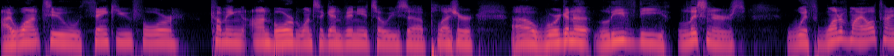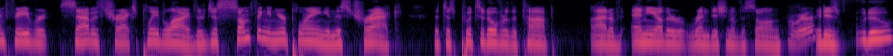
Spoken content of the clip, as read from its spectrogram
I want to thank you for coming on board once again, Vinny. It's always a pleasure. Uh, we're gonna leave the listeners with one of my all-time favorite Sabbath tracks played live. There's just something in your playing in this track that just puts it over the top out of any other rendition of the song. Oh, really? It is Voodoo,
